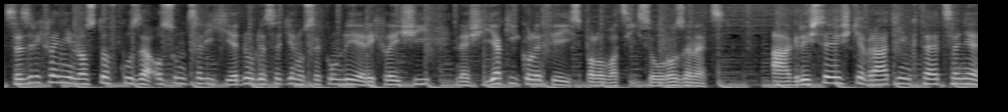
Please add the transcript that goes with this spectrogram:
Se zrychlením na stovku za 8,1 sekundy je rychlejší než jakýkoliv její spalovací sourozenec. A když se ještě vrátím k té ceně,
